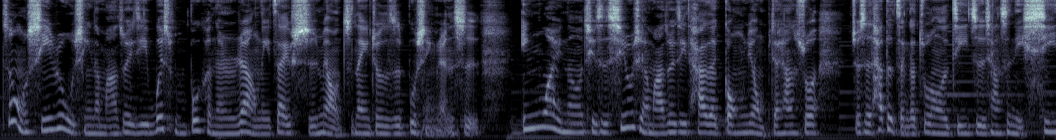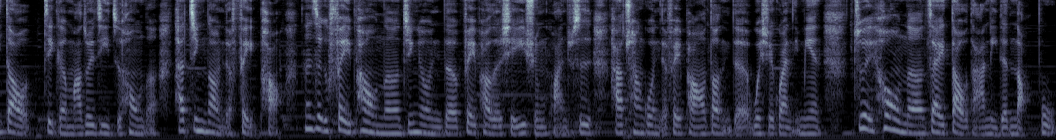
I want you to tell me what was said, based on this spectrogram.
这种吸入型的麻醉剂为什么不可能让你在十秒之内就是不省人事？因为呢，其实吸入型麻醉剂它的功用比较像说，就是它的整个作用的机制，像是你吸到这个麻醉剂之后呢，它进到你的肺泡，那这个肺泡呢，经由你的肺泡的血液循环，就是它穿过你的肺泡到你的微血管里面，最后呢再到达你的脑部，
